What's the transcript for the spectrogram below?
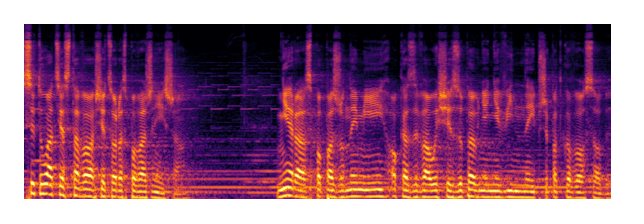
Sytuacja stawała się coraz poważniejsza. Nieraz poparzonymi okazywały się zupełnie niewinne i przypadkowe osoby.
